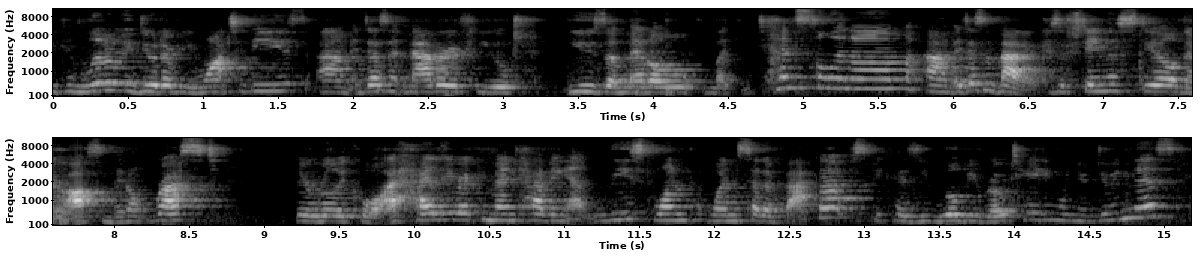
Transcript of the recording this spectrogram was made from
You can literally do whatever you want to these. Um, it doesn't matter if you use a metal like utensil in them. Um, it doesn't matter because they're stainless steel. They're awesome. They don't rust. They're really cool. I highly recommend having at least one, one set of backups because you will be rotating when you're doing this.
